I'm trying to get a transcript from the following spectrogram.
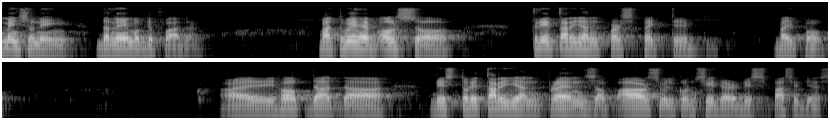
mentioning the name of the Father. But we have also Trinitarian perspective by Paul. I hope that uh, these Trinitarian friends of ours will consider these passages.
